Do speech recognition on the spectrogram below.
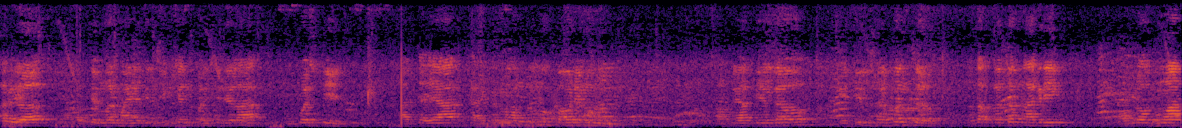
सप्टेंबर महिन्यातील शिक्षण परिषदेला उपस्थित आजच्या या कार्यक्रमाला प्रमुख पाहुणे म्हणून आपल्या तेलगाव येथील सरपंच तथा प्रथम नागरिक भाऊराव धुमा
